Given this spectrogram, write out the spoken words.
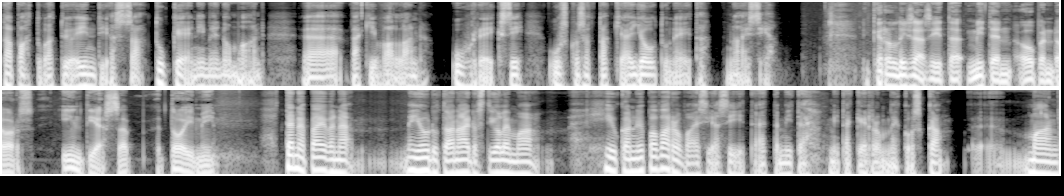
tapahtuva työ Intiassa tukee nimenomaan väkivallan uhreiksi uskonsa takia joutuneita naisia. Kerro lisää siitä, miten Open Doors Intiassa toimii. Tänä päivänä me joudutaan aidosti olemaan hiukan jopa varovaisia siitä, että mitä, mitä kerromme, koska maan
